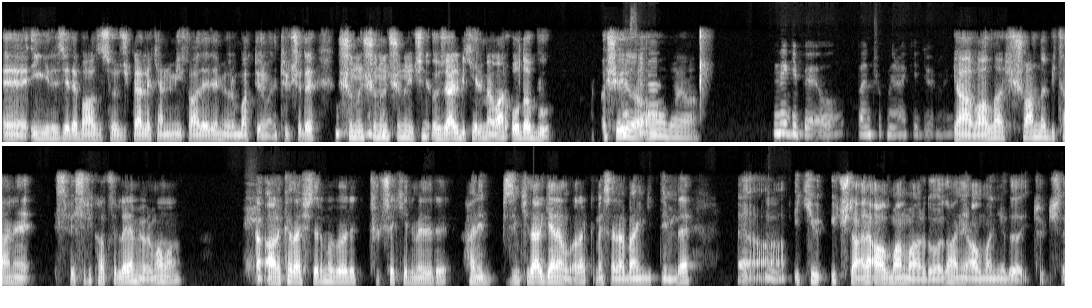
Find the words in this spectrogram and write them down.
eee, İngilizce'de bazı sözcüklerle kendimi ifade edemiyorum. Bak diyorum, hani, Türkçe'de şunun, şunun, şunun için özel bir kelime var, o da bu. Şey Mesela "A, bayağı" Ne gibi o? Ben çok merak ediyorum. Ya, vallahi şu anda bir tane spesifik hatırlayamıyorum ama ya, arkadaşlarıma böyle Türkçe kelimeleri, hani, bizimkiler genel olarak mesela ben gittiğimde, eee, Hıı. 2-3 tane Alman vardı orada. Hani, Almanya'da Türk, işte,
